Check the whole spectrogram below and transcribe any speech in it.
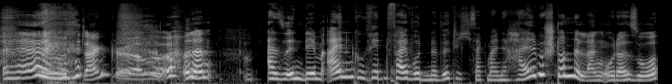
hä? Oh, danke, aber. Und dann, also in dem einen konkreten Fall wurden da wirklich, ich sag mal, eine halbe Stunde lang oder so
